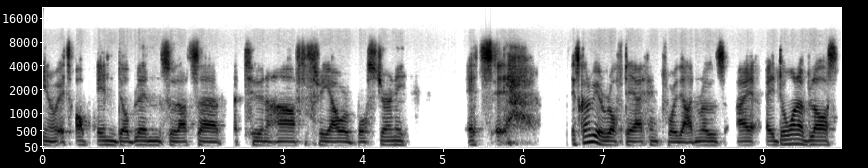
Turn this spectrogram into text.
you know, it's up in Dublin, so that's a, a two and a half to three hour bus journey. It's it, it's going to be a rough day, I think, for the Admirals. I, I don't want to have lost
